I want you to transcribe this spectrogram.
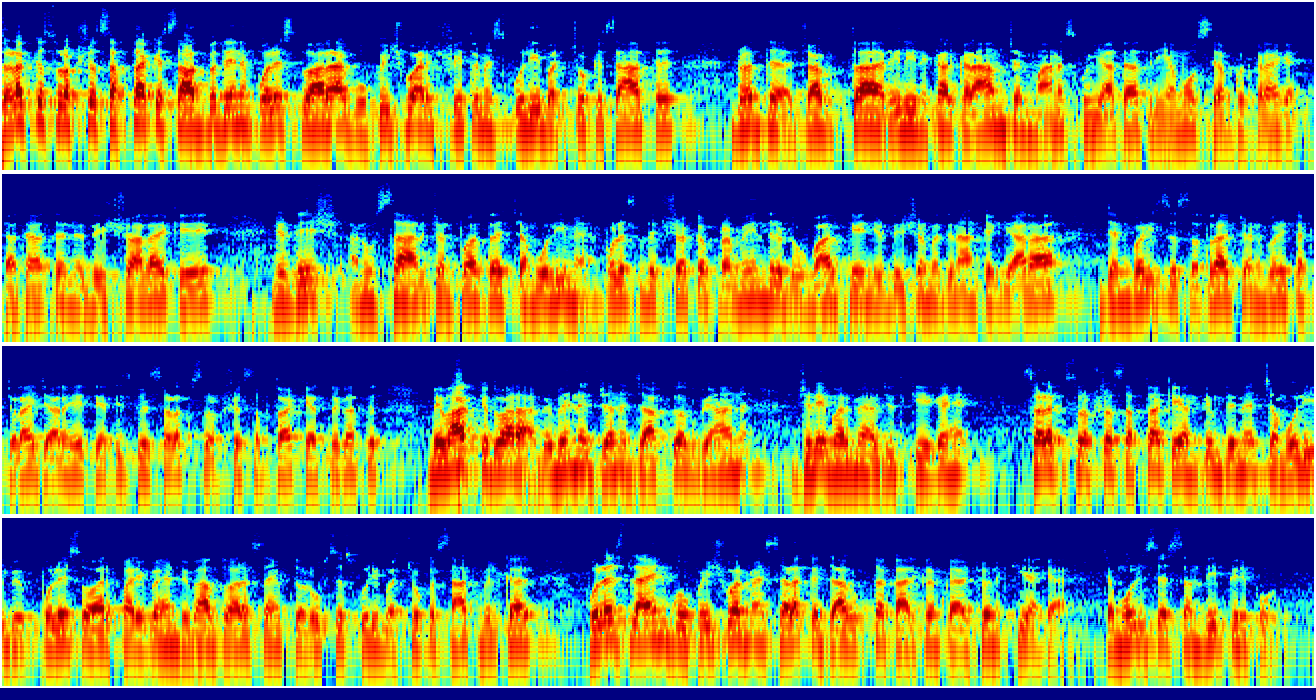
सड़क सुरक्षा सप्ताह के सातवें दिन पुलिस द्वारा गोपेश्वर क्षेत्र में स्कूली बच्चों के साथ वृद्ध जागरूकता रैली निकालकर आम जनमानस को यातायात नियमों से अवगत कराया गया। यातायात निर्देशालय के निर्देश अनुसार जनपद चमोली में पुलिस अधीक्षक प्रमेंद्र डोभाल के निर्देशन में दिनांक 11 जनवरी से 17 जनवरी तक चलाए जा रहे तैंतीसवें सड़क सुरक्षा सप्ताह के अंतर्गत विभाग के द्वारा विभिन्न जन जागरूकता अभियान ज़िले भर में आयोजित किए गए हैं। सड़क सुरक्षा सप्ताह के अंतिम दिन चमोली पुलिस और परिवहन विभाग द्वारा संयुक्त रूप से स्कूली बच्चों के साथ मिलकर पुलिस लाइन गोपेश्वर में सड़क जागरूकता कार्यक्रम का आयोजन किया गया। चमोली से संदीप की रिपोर्ट।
